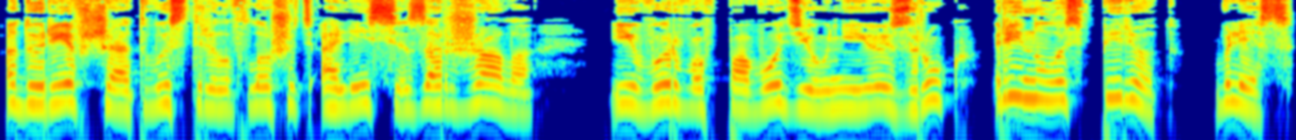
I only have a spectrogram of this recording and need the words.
одуревшая от выстрелов лошадь Олеся, заржала и, вырвав поводья у нее из рук, ринулась вперед, в лес.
